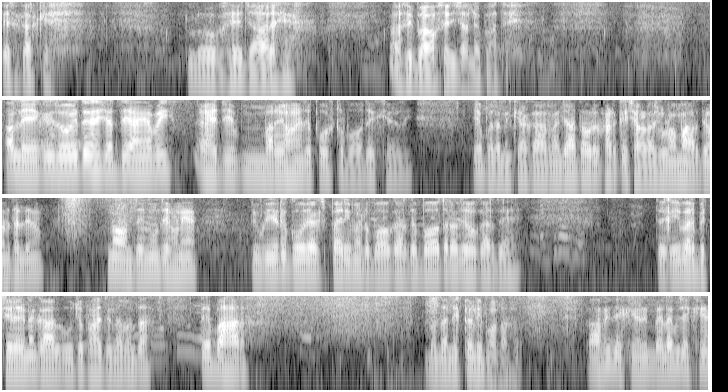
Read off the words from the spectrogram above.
ਇਸ ਕਰਕੇ ਲੋਕ ਇਹ ਜਾ ਰਹੇ ਆ। ਅਸੀਂ ਵਾਪਸ ਹੀ ਚੱਲੇ ਪਾਤੇ। ਆ ਲੇਕ ਜੋਏ ਤੇ ਅਸੀਂ ਜੱਦੇ ਆਏ ਆ ਬਈ, ਇਹੋ ਜਿਹੇ ਮਰੇ ਹੋਏ ਦੇ ਪੋਸਟਰ ਬਹੁਤ ਦੇਖੇ ਅਸੀਂ। ਇਹ ਪਤਾ ਨਹੀਂ ਕੀ ਕਾਰਨ ਹੈ ਜਾਂ ਤਾਂ ਉਰੇ ਖੜ ਕੇ ਛਾਲਾ ਛੂਲਾ ਮਾਰਦੇ ਹੋਣ ਥੱਲੇ ਨੂੰ, ਨਹਾਉਂਦੇ ਨੂੰ ਦੇ ਹੋਣੇ ਆ। ਕਿਉਂਕਿ ਜਿਹੜੇ ਗੋਰੇ ਐਕਸਪੈਰੀਮੈਂਟ ਬਹੁਤ ਕਰਦੇ, ਬਹੁਤ ਤਰ੍ਹਾਂ ਦੇ ਉਹ ਕਰਦੇ ਆ। ਤੇ ਕਈ ਵਾਰ ਵਿੱਚੇ ਰਹੇ ਨਾ ਗਾਦ ਗੂਚ ਫਸ ਜਾਂਦਾ ਬੰਦਾ, ਤੇ ਬਾਹਰ ਬੰਦਾ ਨਿਕਲ ਨਹੀਂ ਪਾਉਂਦਾ ਫਿਰ। ਕਾਫੀ ਦੇਖੇ ਅਸੀਂ, ਪਹਿਲਾਂ ਵੀ ਦੇਖੇ ਆ।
